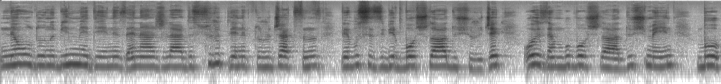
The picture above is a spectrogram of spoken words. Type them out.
ne olduğunu bilmediğiniz enerjilerde sürüklenip duracaksınız ve bu sizi bir boşluğa düşürecek. O yüzden bu boşluğa düşmeyin. Bu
